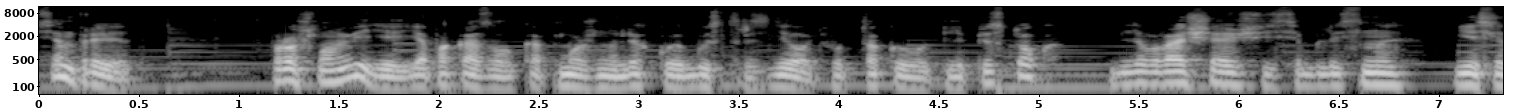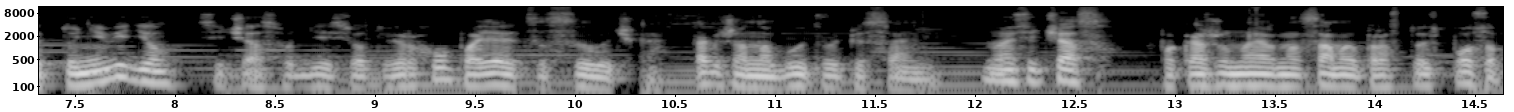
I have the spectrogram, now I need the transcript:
Всем привет! В прошлом видео я показывал, как можно легко и быстро сделать вот такой вот лепесток для вращающейся блесны. Если кто не видел, сейчас вот здесь вот вверху появится ссылочка. Также она будет в описании. Ну а сейчас покажу, наверное, самый простой способ,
